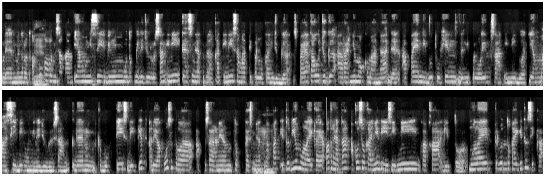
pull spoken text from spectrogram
Dan menurut aku Iya. kalau misalkan yang masih bingung untuk milih jurusan ini tes minat bakat ini sangat diperlukan juga supaya tahu juga arahnya mau ke mana dan apa yang dibutuhin dan diperluin saat ini buat yang masih bingung milih jurusan dan kebukti sedikit adik aku setelah aku saranin untuk tes minat Hmm. bakat itu dia mulai kayak oh ternyata aku sukanya di sini kakak gitu mulai terbentuk kayak gitu sih kak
